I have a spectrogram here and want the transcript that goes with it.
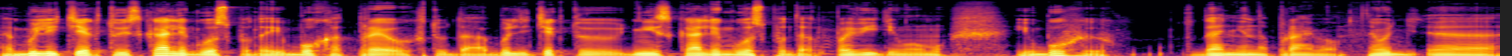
Были те, кто искали Господа, и Бог отправил их туда. Были те, кто не искали Господа, по-видимому, и Бог их туда не направил. Вот, э,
